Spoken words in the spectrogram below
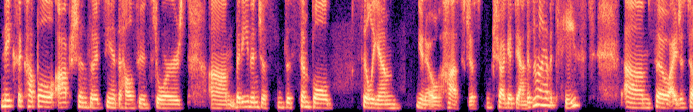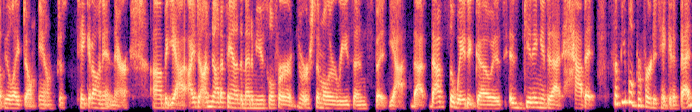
makes a couple options that I've seen at the health food stores. Um, but even just the simple psyllium you know, husk, just chug it down. Doesn't really have a taste. Um, so I just tell people like, don't, you know, just take it on in there. Uh, but yeah, I, am not a fan of the Metamucil for, for similar reasons, but yeah, that that's the way to go is, is getting into that habit. Some people prefer to take it at bed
